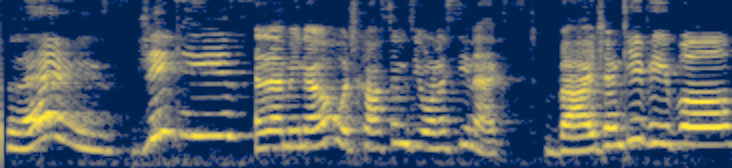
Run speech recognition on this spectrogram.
slays. Jinkies! And let me know which costumes you want to see next. Bye, chunky people.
